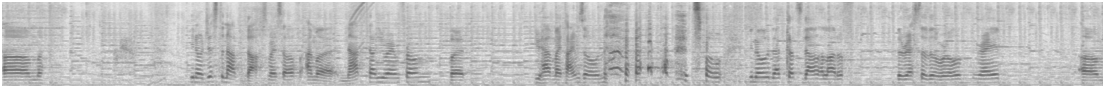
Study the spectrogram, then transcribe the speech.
Um, you know, just to not dox myself, I'm a not tell you where I'm from, but you have my time zone. so, you know, that cuts down a lot of the rest of the world, right? Um,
